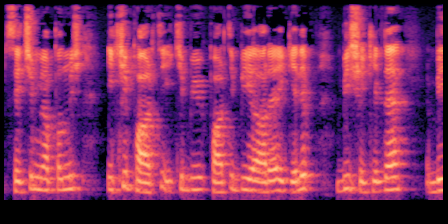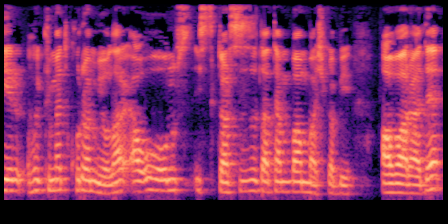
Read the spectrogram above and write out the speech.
seçim yapılmış iki parti, iki büyük parti bir araya gelip bir şekilde bir hükümet kuramıyorlar. O onun istikrarsızlığı zaten bambaşka bir avarade.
